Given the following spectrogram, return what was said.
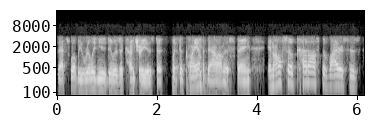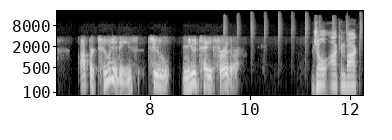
that's what we really need to do as a country is to put the clamp down on this thing and also cut off the virus's opportunities to mutate further Joel Achenbach,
